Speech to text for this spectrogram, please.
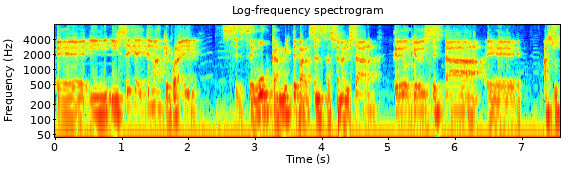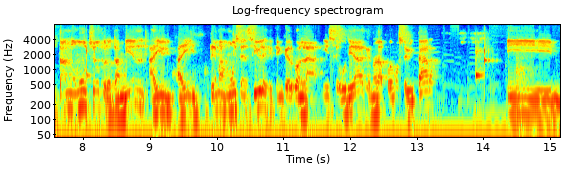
eh, y, sé que hay temas que por ahí se, buscan, ¿viste? Para sensacionalizar. Creo que hoy se está asustando mucho, pero también hay, hay temas muy sensibles que tienen que ver con la inseguridad, que no la podemos evitar. Y,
